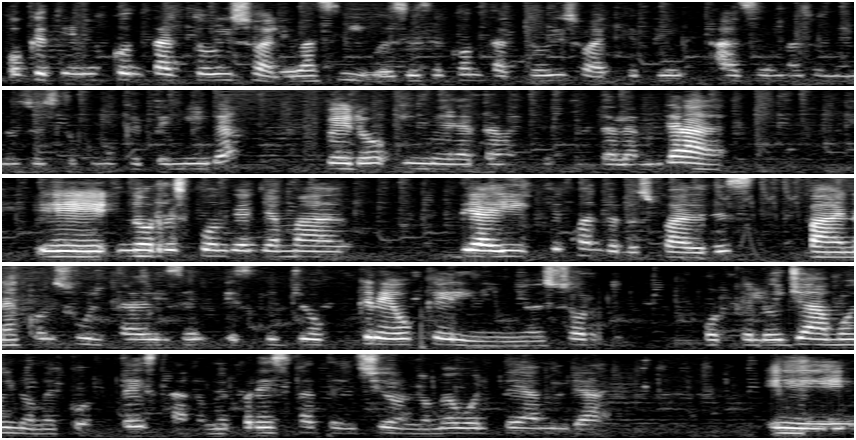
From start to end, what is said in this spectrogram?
o que tiene un contacto visual evasivo, es ese contacto visual que te hace más o menos esto como que te mira, pero inmediatamente quita la mirada. Eh, no responde al llamado. De ahí que cuando los padres van a consulta dicen, es que yo creo que el niño es sordo, porque lo llamo y no me contesta, no me presta atención, no me voltea a mirar. Eh,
